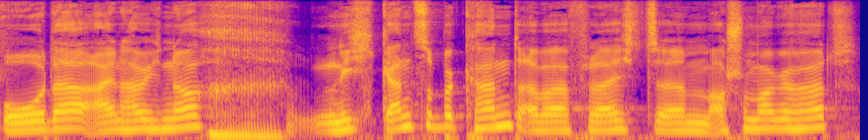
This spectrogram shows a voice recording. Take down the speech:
Oder einen habe ich noch, nicht ganz so bekannt, aber vielleicht ähm, auch schon mal gehört.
